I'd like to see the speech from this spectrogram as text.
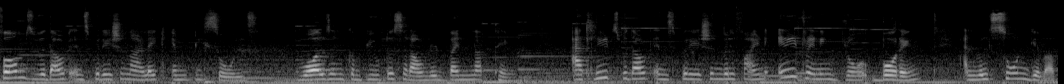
Firms without inspiration are like empty souls, walls and computers surrounded by nothing. Athletes without inspiration will find any training boring and will soon give up.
